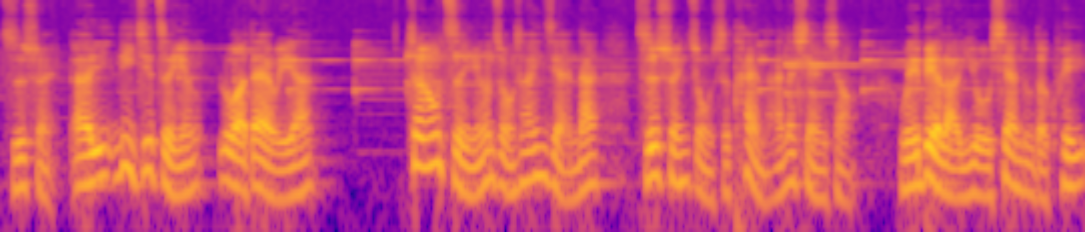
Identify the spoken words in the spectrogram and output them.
止损，呃，立即止盈，落袋为安。这种止盈总是很简单，止损总是太难的现象，违背了有限度的亏，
